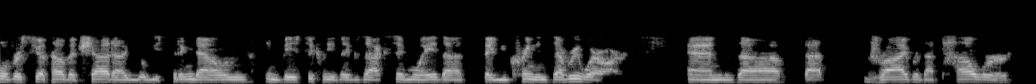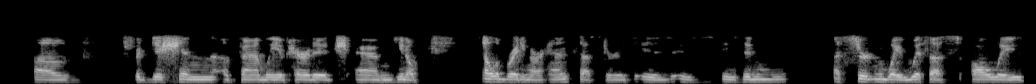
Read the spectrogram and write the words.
Overseer Tavachada, you'll be sitting down in basically the exact same way that, that Ukrainians everywhere are. And uh, that drive or that power of tradition, of family, of heritage, and, you know, celebrating our ancestors is, is, is in a certain way with us always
